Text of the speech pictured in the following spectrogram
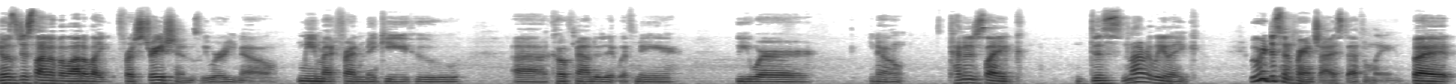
it was just out of a lot of like frustrations. We were, you know, me and my friend Mickey, who uh, co-founded it with me. We were, you know, kind of just like dis, not really like we were disenfranchised, definitely, but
